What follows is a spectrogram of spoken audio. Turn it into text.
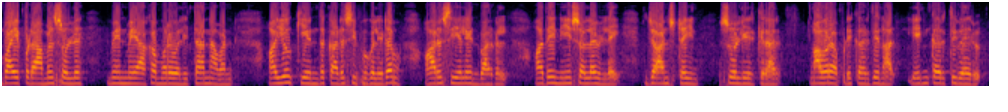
பயப்படாமல் சொல்லு. மென்மையாக முறவளித்தான் அவன். அயோக்கியந்த கடைசி புகழிடம் அரசியல் என்பார்கள். அதை நீ சொல்லவில்லை. ஜான்ஸ்டைன் சொல்லியிருக்கிறார். அவர் அப்படி கருதினார். என் கருத்து வேறு.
